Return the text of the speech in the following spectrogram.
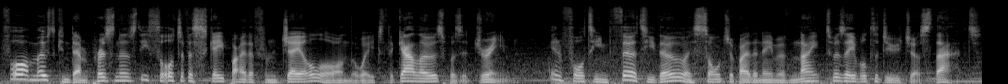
For most condemned prisoners, the thought of escape either from jail or on the way to the gallows was a dream. In 1430, though, a soldier by the name of Knight was able to do just that.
